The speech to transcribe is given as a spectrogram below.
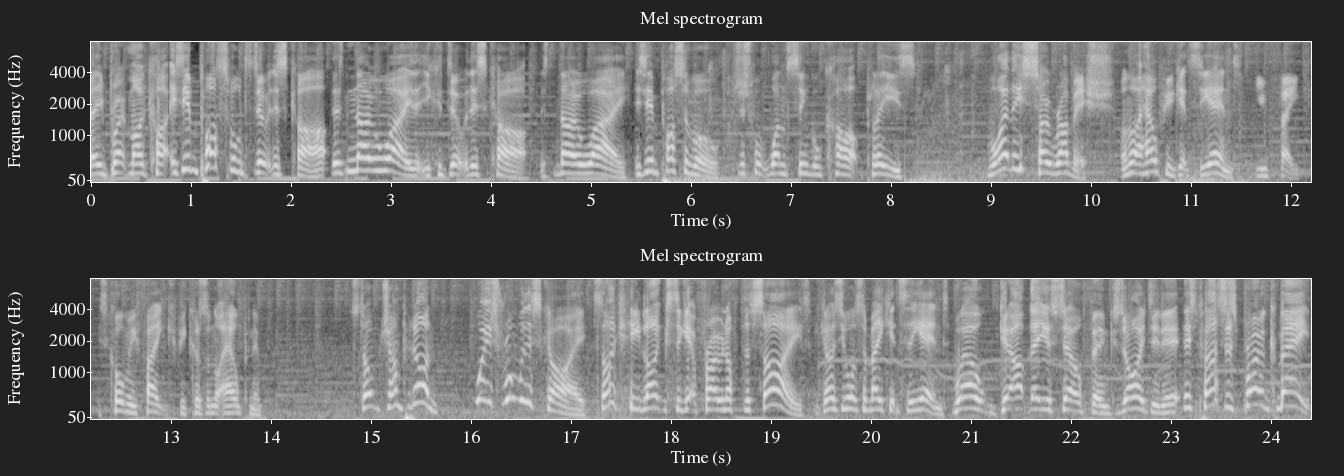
They broke my car. It's impossible to do it with this car. There's no way that you could do it with this car. There's no way. It's impossible. Just want one single cart, please. Why are these so rubbish? I'm not helping you get to the end. You fake. He's called me fake because I'm not helping him. Stop jumping on. What is wrong with this guy? It's like he likes to get thrown off the side. He goes he wants to make it to the end. Well, get up there yourself then, because I did it. This person's broke me.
